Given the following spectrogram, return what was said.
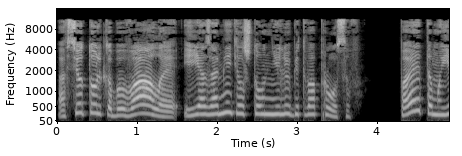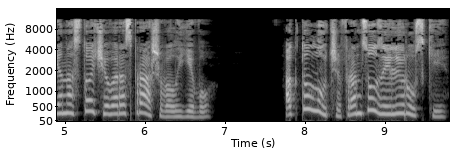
а все только бывалое, и я заметил, что он не любит вопросов. Поэтому я настойчиво расспрашивал его. «А кто лучше, французы или русские?»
